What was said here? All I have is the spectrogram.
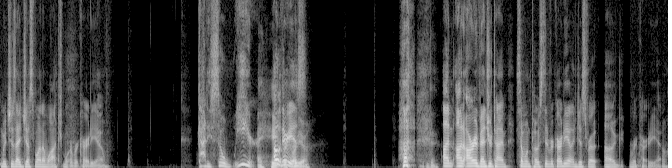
which is I just want to watch more Ricardio. God, he's so weird. I hate. Oh, there he is. On on our Adventure Time, someone posted Ricardio and just wrote "Ugh, Ricardio."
